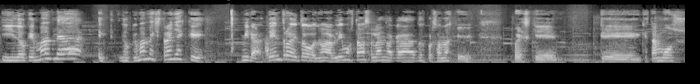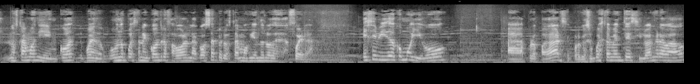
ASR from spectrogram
Y lo que más me da, eh, lo que más me extraña es que, mira, dentro de todo, ¿no? Hablemos, estamos hablando acá dos personas que, pues, que, que, que estamos, no estamos ni en contra, bueno, uno puede estar en contra o a favor de la cosa, pero estamos viéndolo desde afuera. Ese video, ¿cómo llegó a propagarse? Porque supuestamente si lo han grabado,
